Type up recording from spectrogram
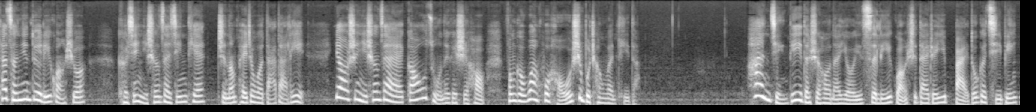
他曾经对李广说：“可惜你生在今天，只能陪着我打打猎。要是你生在高祖那个时候，封个万户侯是不成问题的。”汉景帝的时候呢，有一次李广是带着一百多个骑兵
